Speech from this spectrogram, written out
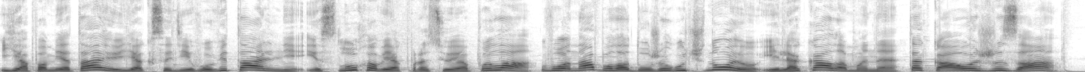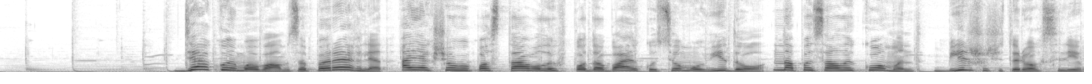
Я пам'ятаю, як сидів у вітальні і слухав, як працює пила. Вона була дуже гучною і лякала мене. Така ось жиза. Дякуємо вам за перегляд. А якщо ви поставили вподобайку цьому відео, написали комент більше чотирьох слів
